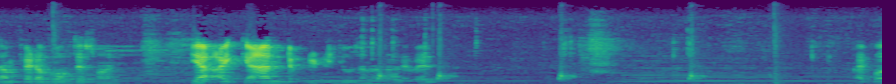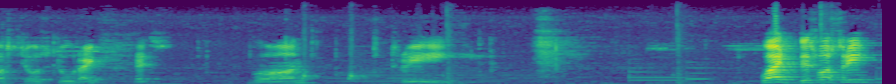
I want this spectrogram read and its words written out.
I'm fed up of this one yeah I can definitely choose another level. I first chose two right? Let's go on. Three. What? This was three?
